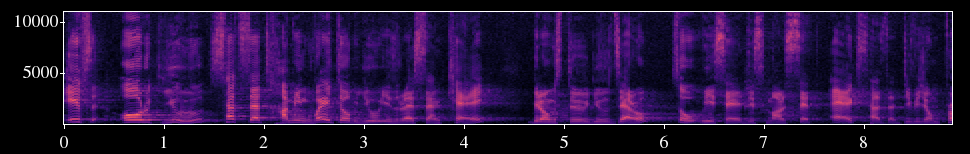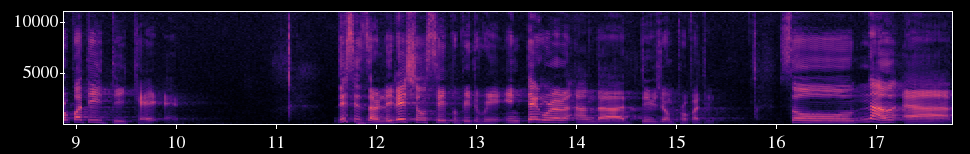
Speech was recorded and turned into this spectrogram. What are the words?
if all u such that Hamming weight of u is less than k belongs to u zero, so we say this merge set X has a division property dkn. This is the relationship between integral and the division property. So now, uh,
